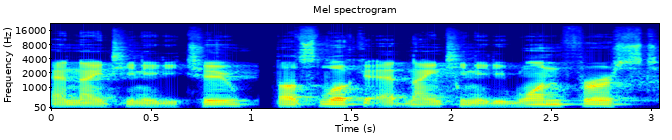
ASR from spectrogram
and 1982. Let's look at 1981 first.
